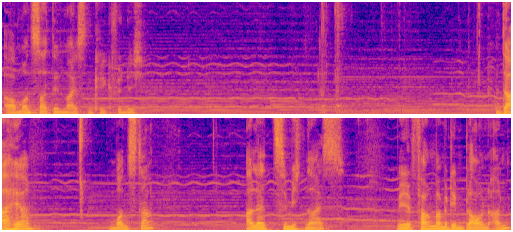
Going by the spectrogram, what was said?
Aber Monster hat den meisten Kick, finde ich. Daher, Monster, alle ziemlich nice. Wir fangen mal mit dem blauen an.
